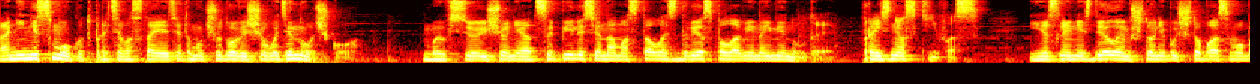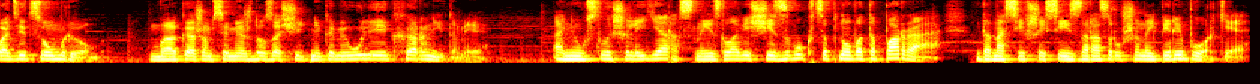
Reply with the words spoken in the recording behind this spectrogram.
Они не смогут противостоять этому чудовищу в одиночку. Мы все еще не отцепились, и нам осталось две с половиной минуты», — произнес Кифос. «Если не сделаем что-нибудь, чтобы освободиться, умрем. Мы окажемся между защитниками Ули и Кхарнитами». Они услышали яростный и зловещий звук цепного топора, доносившийся из-за разрушенной переборки.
